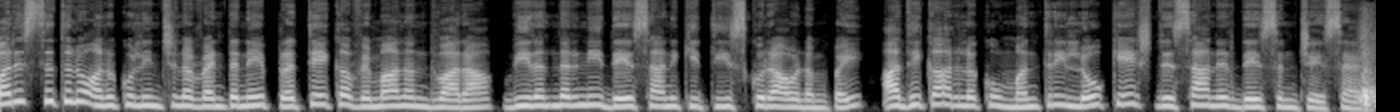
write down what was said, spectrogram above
పరిస్థితులు అనుకూలించిన వెంటనే ప్రత్యేక విమానం ద్వారా వీరందరినీ దేశానికి తీసుకురావడంపై అధికారులకు మంత్రి లోకేష్ దిశానిర్దేశం చేశారు.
